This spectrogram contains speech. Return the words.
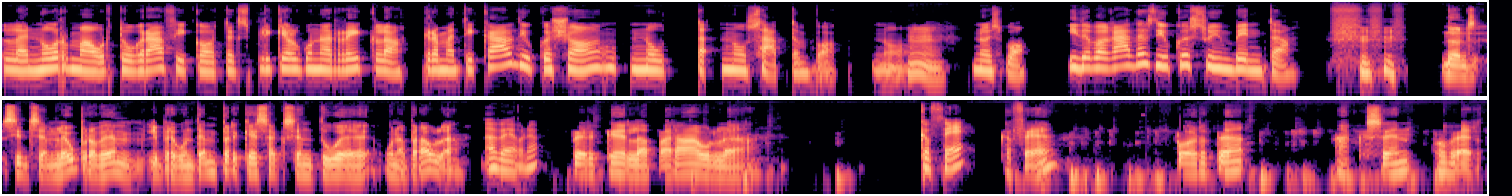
la norma ortogràfica o t'expliqui alguna regla gramatical, diu que això no, ho no ho sap tampoc, no, Mm. no és bo. I de vegades diu que s'ho inventa. Doncs, si et sembla, ho provem. Li preguntem per què s'accentua una paraula. A veure, Perquè la paraula cafè? cafè porta accent obert.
